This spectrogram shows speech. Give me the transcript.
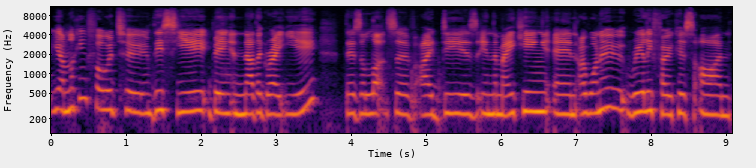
Yeah, I'm looking forward to this year being another great year. There's a lots of ideas in the making, and I want to really focus on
